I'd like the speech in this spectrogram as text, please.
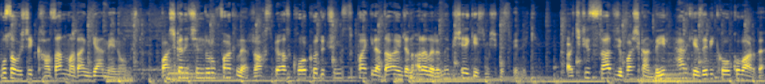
bu savaşı kazanmadan gelmeyen olmuştur. Başkan için durum farklı. Rax biraz korkuyordu çünkü Spike ile daha önceden aralarında bir şey geçmiş besbelli ki. Açıkçası sadece başkan değil herkeste bir korku vardı.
